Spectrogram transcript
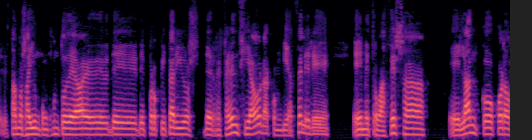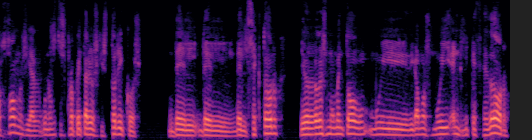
estamos ahí un conjunto de, propietarios de referencia ahora con Vía Célere, eh, Metrobacesa, eh, Lanco, Coral Homes y algunos otros propietarios históricos del, sector. Yo creo que es un momento muy, digamos, muy enriquecedor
